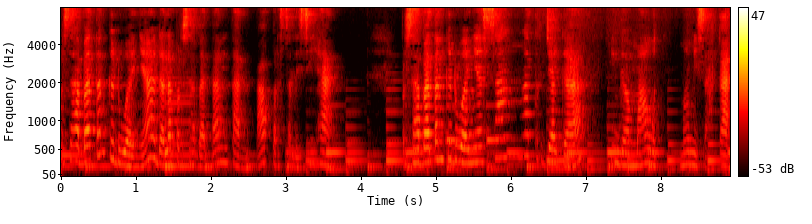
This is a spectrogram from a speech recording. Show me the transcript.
Persahabatan keduanya adalah persahabatan tanpa perselisihan. Persahabatan keduanya sangat terjaga hingga maut memisahkan.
